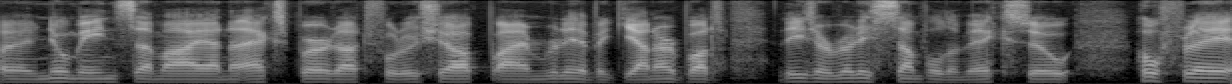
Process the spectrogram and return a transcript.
by no means am I an expert at Photoshop. I'm really a beginner, but these are really simple to make. So hopefully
